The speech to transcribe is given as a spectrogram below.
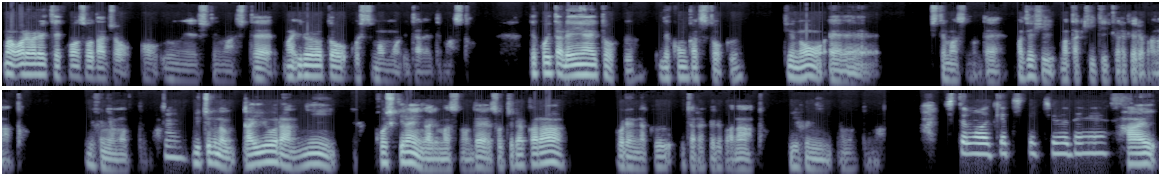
まあ我々結婚相談所を運営していまして、まあいろいろとご質問もいただいてますと。で、こういった恋愛トーク、で、婚活トークっていうのを、えー、してますので、まあ、ぜひまた聞いていただければなというふうに思っています。うん。YouTube の概要欄に公式 LINE がありますので、そちらからご連絡いただければなというふうに思っています。質問受付中です。はい。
